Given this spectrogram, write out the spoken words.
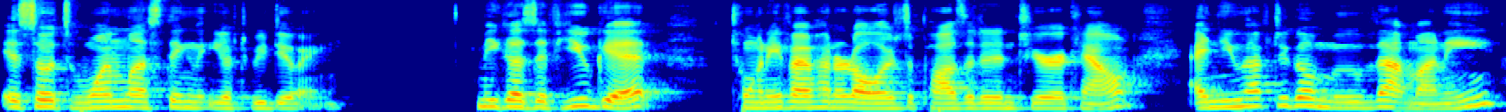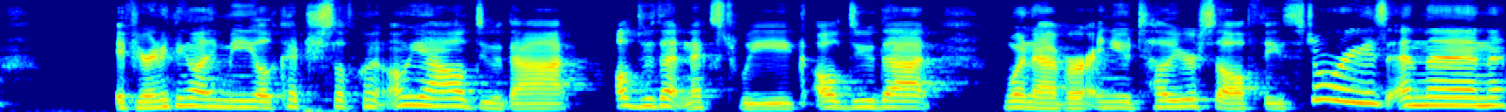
is so it's one less thing that you have to be doing. Because if you get $2,500 deposited into your account and you have to go move that money, if you're anything like me, you'll catch yourself going, oh, yeah, I'll do that. I'll do that next week. I'll do that whenever. And you tell yourself these stories and then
